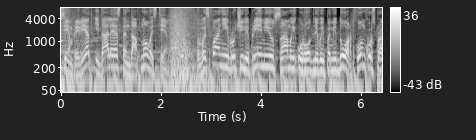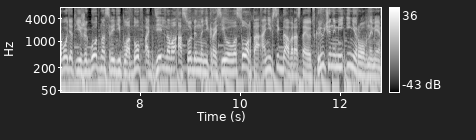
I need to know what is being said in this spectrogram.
Всем привет и далее стендап новости. В Испании вручили премию «Самый уродливый помидор». Конкурс проводят ежегодно среди плодов отдельного особенно некрасивого сорта. Они всегда вырастают скрюченными и неровными.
